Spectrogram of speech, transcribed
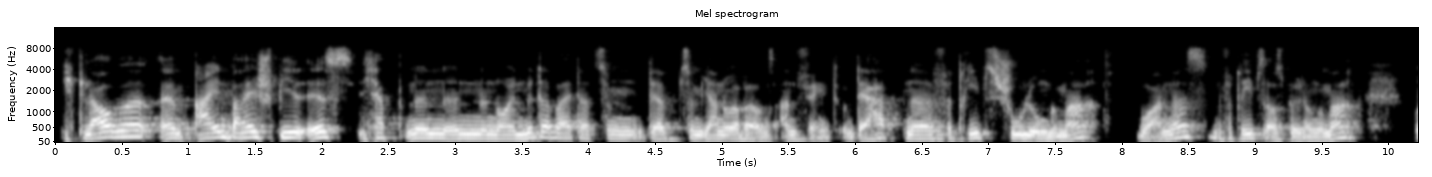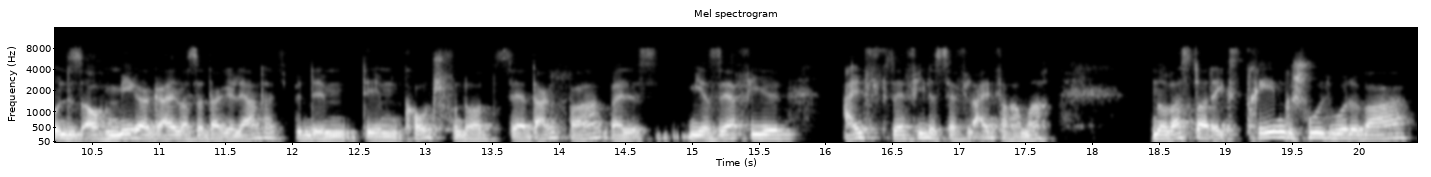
Ich glaube, ähm, ein Beispiel ist, ich habe einen, einen, neuen Mitarbeiter, zum, der zum Januar bei uns anfängt. Und der hat eine Vertriebsschulung gemacht, woanders, eine Vertriebsausbildung gemacht. Und ist auch mega geil, was er da gelernt hat. Ich bin dem, dem Coach von dort sehr dankbar, weil es mir sehr viel, sehr vieles sehr viel einfacher macht. Nur was dort extrem geschult wurde, war,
